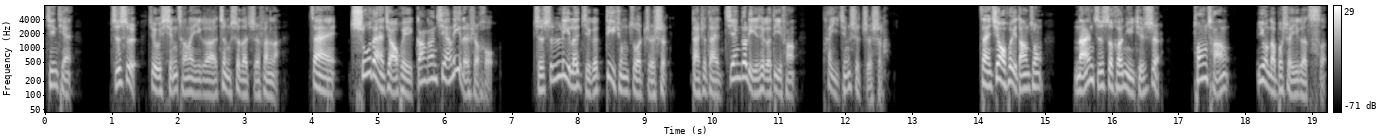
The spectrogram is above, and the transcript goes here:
今天。执事就形成了一个正式的职分了。在初代教会刚刚建立的时候，只是立了几个弟兄做执事，但是在坚格里这个地方，他已经是执事了。在教会当中，男执事和女执事通常用的不是一个词。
